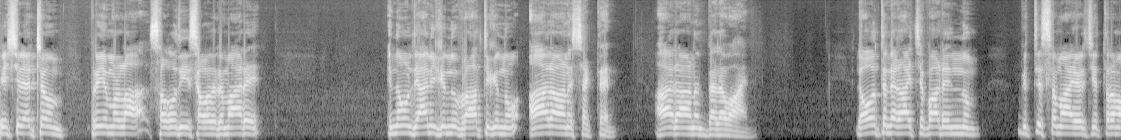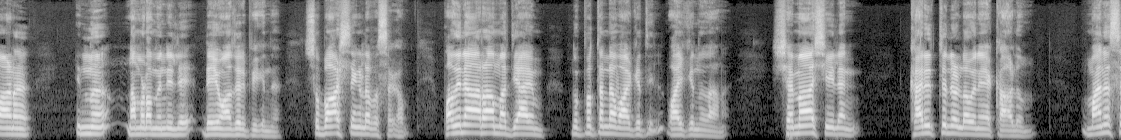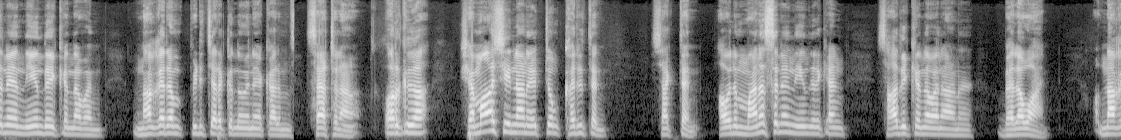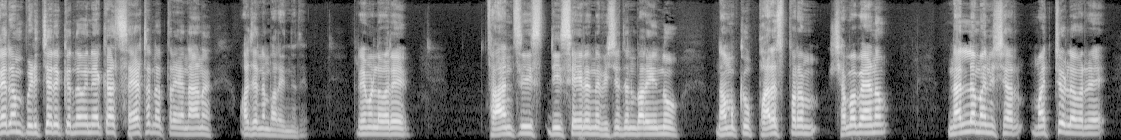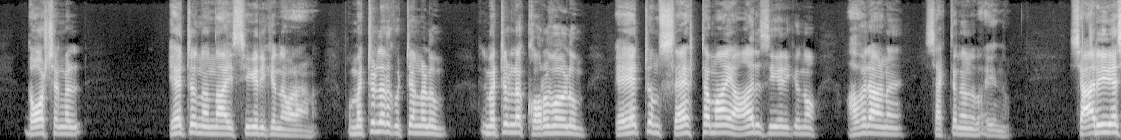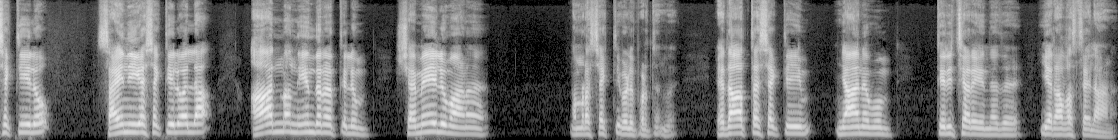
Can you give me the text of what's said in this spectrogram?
യേശുവിൽ ഏറ്റവും പ്രിയമുള്ള സഹോദരി സഹോദരന്മാരെ ഇന്ന് നമ്മൾ ധ്യാനിക്കുന്നു പ്രാർത്ഥിക്കുന്നു ആരാണ് ശക്തൻ? ആരാണ് ബലവാൻ? ലോകത്തിന്റെ കാഴ്ചപ്പാടിൽ നിന്നും വ്യത്യസ്തമായ ഒരു ചിത്രമാണ് ഇന്ന് നമ്മുടെ മുന്നിൽ ദൈവം അവതരിപ്പിക്കുന്നത്. സുഭാഷിതങ്ങളുടെ പുസ്തകം പതിനാറാം അധ്യായം മുപ്പത്തിരണ്ടാം വാക്യത്തിൽ വായിക്കുന്നതാണ്. ക്ഷമാശീലൻ കരുത്തിനുള്ളവനേക്കാളും മനസ്സിനെ നിയന്ത്രിക്കുന്നവൻ നഗരം പിടിച്ചടക്കുന്നവനേക്കാളും ശ്രേഷ്ഠനാണ് ഓർക്കുക ക്ഷമാശീലനാണ് ഏറ്റവും കരുത്തൻ ശക്തൻ. അവന് മനസ്സിനെ നിയന്ത്രിക്കാൻ സാധിക്കുന്നവനാണ് ബലവാൻ. നഗരം പിടിച്ചെടുക്കുന്നവനേക്കാൾ ശ്രേഷ്ഠൻ എത്രയെന്നാണ് വചനം പറയുന്നത്. പ്രിയമുള്ളവരെ ഫ്രാൻസിസ് ഡിസൈൽ എന്ന വിശുദ്ധൻ പറയുന്നു നമുക്ക് പരസ്പരം ക്ഷമ വേണം. നല്ല മനുഷ്യർ മറ്റുള്ളവരുടെ ദോഷങ്ങൾ ഏറ്റവും നന്നായി സ്വീകരിക്കുന്നവരാണ്. മറ്റുള്ളവരുടെ കുറ്റങ്ങളും മറ്റുള്ള കുറവുകളും ഏറ്റവും ശ്രേഷ്ഠമായി ആര് സ്വീകരിക്കുന്നോ അവരാണ് ശക്തനെന്ന് പറയുന്നു. ശാരീരിക ശക്തിയിലോ സൈനിക ശക്തിയിലോ അല്ല ആത്മനിയന്ത്രണത്തിലും ക്ഷമയിലുമാണ് നമ്മുടെ ശക്തി വെളിപ്പെടുത്തുന്നത്. യഥാർത്ഥ ശക്തിയും ജ്ഞാനവും തിരിച്ചറിയുന്നത് ഈ ഒരവസ്ഥയിലാണ്.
